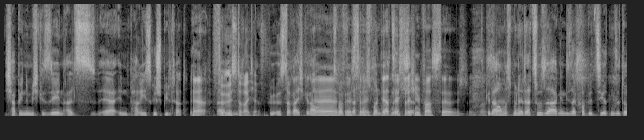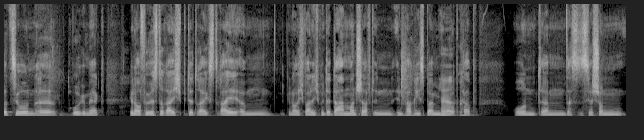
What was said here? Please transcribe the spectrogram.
ich habe ihn nämlich gesehen, als er in Paris gespielt hat. Ja, Für Ähm, Österreicher. Für Österreich, genau. ja, muss man, für das muss Österreich. man Der hat einen österreichischen Pass. Genau, ja. muss man ja dazu sagen, in dieser komplizierten Situation, äh, wohlgemerkt. Genau, für Österreich spielt er 3x3. Ähm, genau, ich war nicht mit der Damenmannschaft in, in Paris beim Ja. Europe Cup. Und ähm, das ist ja schon,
